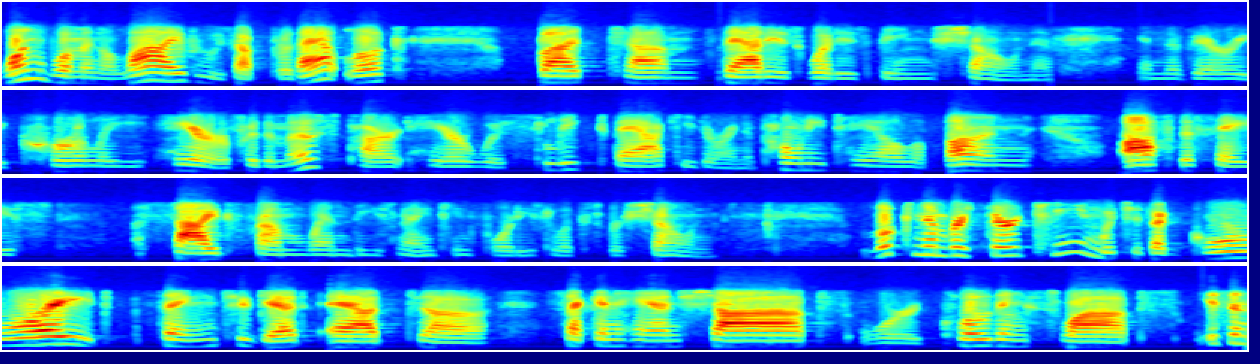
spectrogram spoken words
one woman alive who's up for that look, but um, that is what is being shown in the very curly hair. For the most part, hair was sleeked back either in a ponytail, a bun, off the face, aside from when these 1940s looks were shown. Look number 13, which is a great thing to get at uh, secondhand shops or clothing swaps, is an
